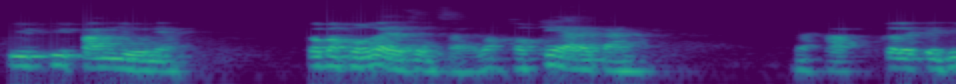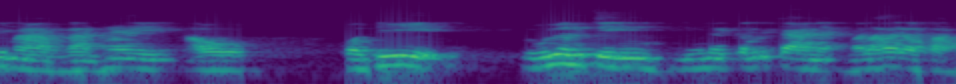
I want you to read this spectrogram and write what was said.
ที่ที่ฟังอยู่เนี่ย ก็บางคนก็อาจจะสงสัยว่าเขาแก้อะไรกันนะครับ ก็เลยเป็นที่มาของการให้เอาคนที่รู้เรื่องจริงอยู่ในกรรมธิการเนี่ยมาเล่าให้เราฟัง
